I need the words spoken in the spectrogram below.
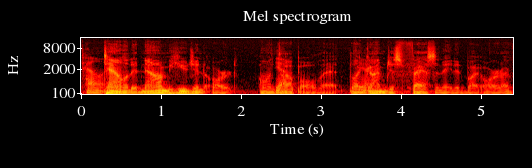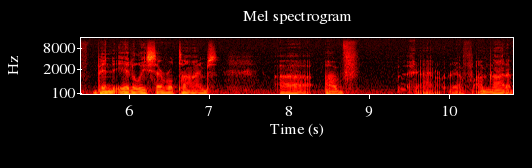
Talent. talented. Now I'm huge into art. On Yeah. top of all that, like Yeah. I'm just fascinated by art. I've been to Italy several times. Uh, I've I don't know if I'm not a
